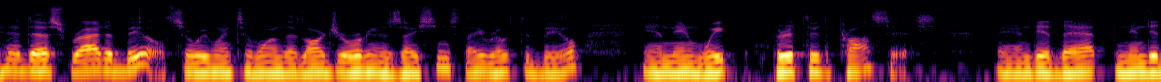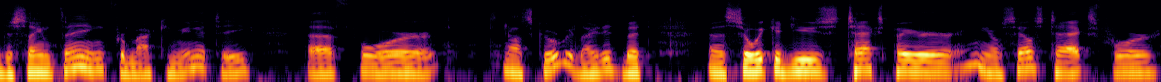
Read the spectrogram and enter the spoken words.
had us write a bill. So we went to one of the larger organizations. They wrote the bill, and then we put it through the process and did that, and then did the same thing for my community uh, for not school related, but uh, so we could use taxpayer, you know, sales tax for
